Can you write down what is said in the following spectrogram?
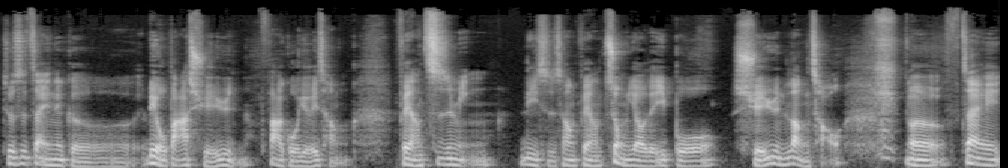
就是在那个六八学运，法国有一场非常知名、历史上非常重要的一波学运浪潮。呃，在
